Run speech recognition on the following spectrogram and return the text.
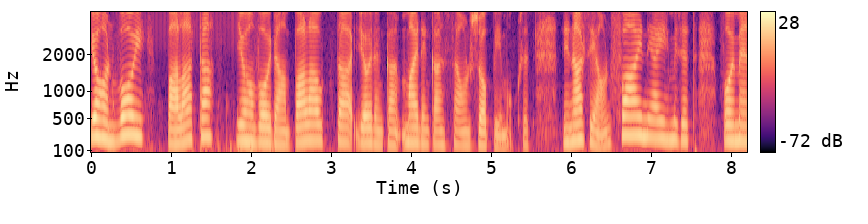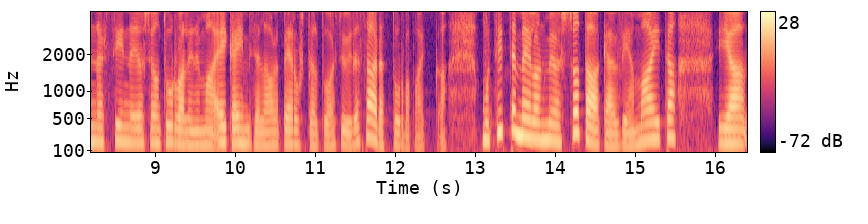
johon voi palata – johon voidaan palauttaa, joiden maiden kanssa on sopimukset, niin asia on fine ja ihmiset voi mennä sinne, jos se on turvallinen maa, eikä ihmisellä ole perusteltua syytä saada turvapaikkaa. Mutta sitten meillä on myös sotaa käyviä maita ja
